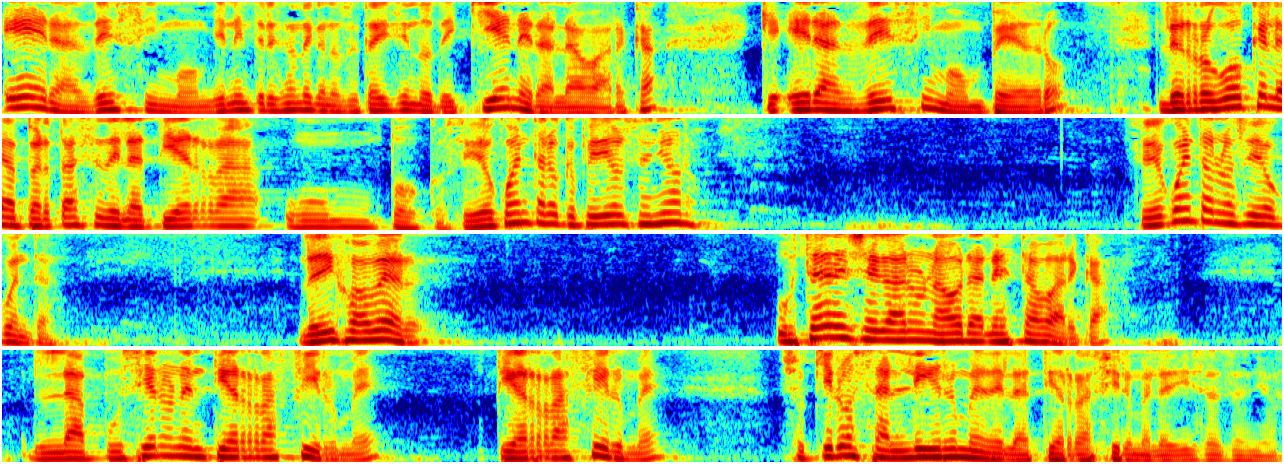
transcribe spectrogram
era de Simón, bien interesante que nos está diciendo de quién era la barca, que era de Simón Pedro, le rogó que le apartase de la tierra un poco. ¿Se dio cuenta lo que pidió el Señor? ¿Se dio cuenta o no se dio cuenta? Le dijo, a ver, ustedes llegaron ahora en esta barca, la pusieron en tierra firme, tierra firme, yo quiero salirme de la tierra firme, le dice el Señor.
